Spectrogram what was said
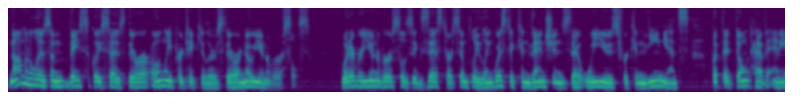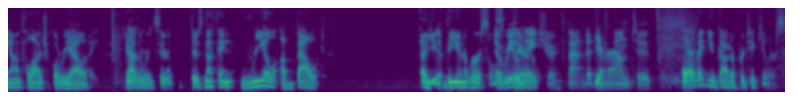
nominalism basically says there are only particulars, there are no universals whatever universals exist are simply linguistic conventions that we use for convenience, but that don't have any ontological reality. In other words, there, there's nothing real about uh, no, the universals. No real they're, nature that they're yeah. bound to. All yeah. that you've got are particulars.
